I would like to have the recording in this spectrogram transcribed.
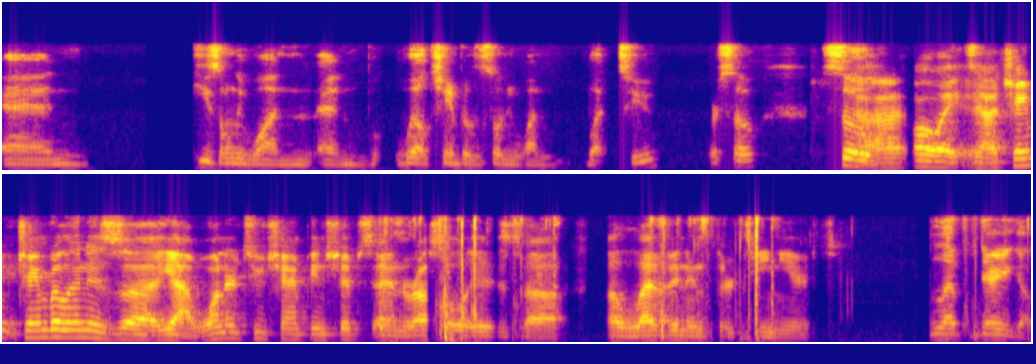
and he's only won, and Wilt Chamberlain's only won what two or so. So Uh, oh wait, uh, Cham- Chamberlain is uh, yeah one or two championships, and Russell is uh, eleven and thirteen years. there you go.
